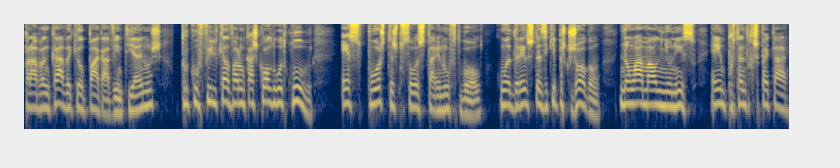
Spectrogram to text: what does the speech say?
para a bancada que ele paga há 20 anos, porque o filho quer levar um cascolo do outro clube. É suposto as pessoas estarem no futebol com adereços das equipas que jogam. Não há mal nenhum nisso. É importante respeitar.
